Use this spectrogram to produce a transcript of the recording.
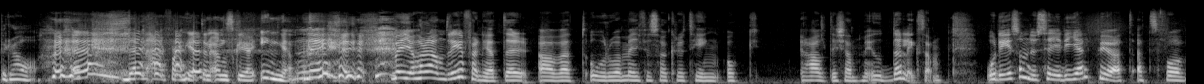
Bra. Den erfarenheten önskar jag ingen. Men jag har andra erfarenheter av att oroa mig för saker och ting och jag har alltid känt mig udda liksom. Och det är som du säger, det hjälper ju att, att få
